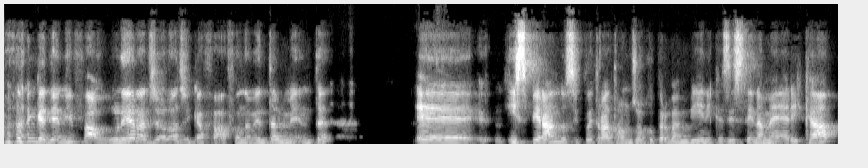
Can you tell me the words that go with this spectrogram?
una valanga di anni fa, un'era geologica fa fondamentalmente, eh, ispirandosi poi tra l'altro a un gioco per bambini che esiste in America.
